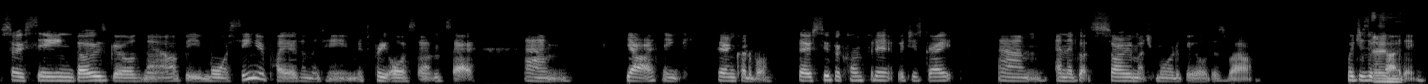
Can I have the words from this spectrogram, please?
so seeing those girls now be more senior players on the team, it's pretty awesome. So, um, yeah, I think they're incredible. They're super confident, which is great. Um, and they've got so much more to build as well. which is And- exciting.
